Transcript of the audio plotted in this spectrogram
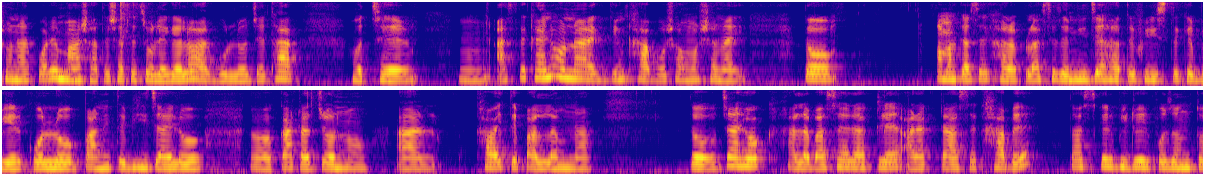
শোনার পরে মা সাথে সাথে চলে গেল আর বলল যে, থাক, হচ্ছে আজকে খাইনি, অন্য আরেকদিন খাব, সমস্যা নাই। তো আমার কাছে খারাপ লাগছে যে নিজে হাতে ফ্রিজ থেকে বের করল, পানিতে ভিজাইলো কাটার জন্য আর খাওয়াইতে পারলাম না। তো যাই হোক, আল্লাহ বাসায় রাখলে আর একটা আছে, খাবে। তো আজকের ভিডিও এই পর্যন্তই।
